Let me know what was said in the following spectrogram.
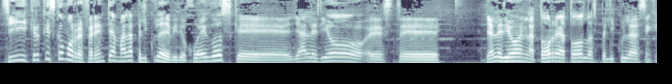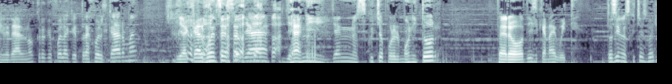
Sí, creo que es como referente a mala película de videojuegos que ya le dio este ya le dio en la torre a todas las películas en general, ¿no? Creo que fue la que trajo el karma y acá el buen César ya ya ni ya ni nos escucha por el monitor, pero dice que no hay agüite. ¿Tú sí nos escuchas, güey?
